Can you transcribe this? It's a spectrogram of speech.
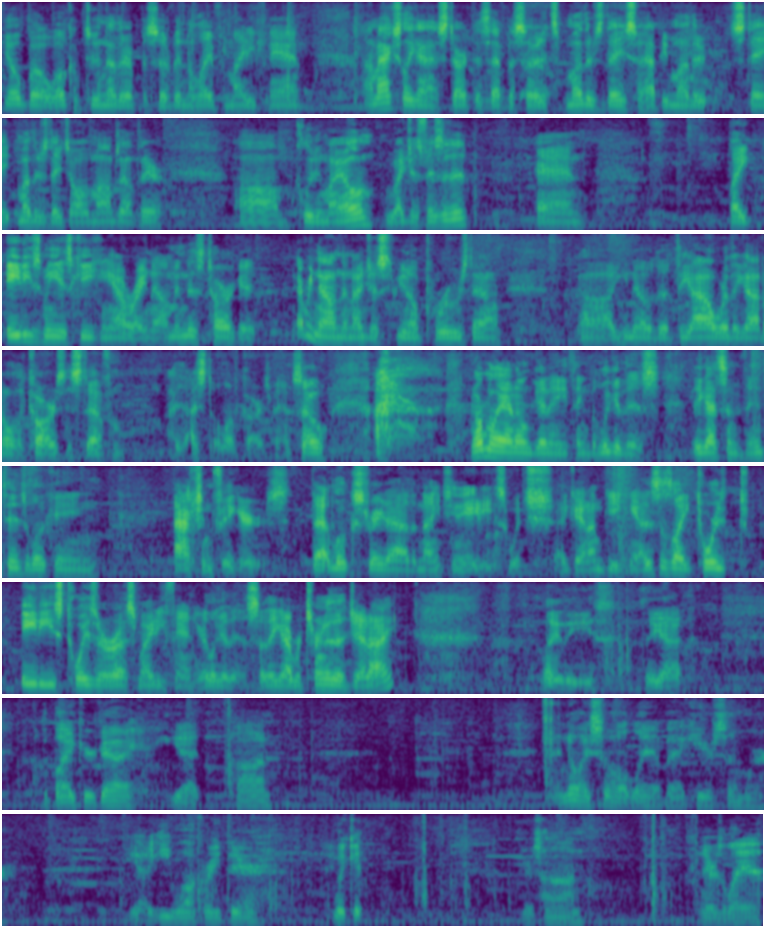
Yo, Bo, welcome to another episode of In the Life of Mighty Fan. I'm actually going to start this episode. It's Mother's Day, so happy Mother's Day, Mother's Day to all the moms out there, um, including my own, who I just visited. And like 80s me is geeking out right now. I'm in this Target. Every now and then I just, you know, peruse down, uh, you know, the, the aisle where they got all the cars and stuff. I, I still love cars, man. So I, normally I don't get anything, but look at this. They got some vintage looking action figures that look straight out of the 1980s, which again, I'm geeking out. This is like toy, 80s Toys R Us Mighty fan here. Look at this. So they got Return of the Jedi. Look at these. They got the biker guy. Got Han. I know I saw Leia back here somewhere. You got Ewok right there. Wicket. There's Han. There's Leia.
